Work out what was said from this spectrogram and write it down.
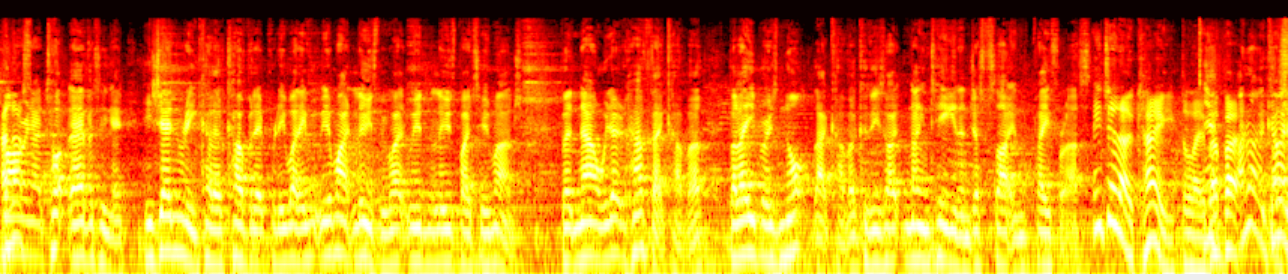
barring that Tot- Everton game, he generally kind of covered it pretty well. We- We might lose, we, might, we didn't lose by too much. But now we don't have that cover. Baleba is not that cover because he's like 19 and just starting to play for us. He did okay, believe Yeah, but I'm not going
